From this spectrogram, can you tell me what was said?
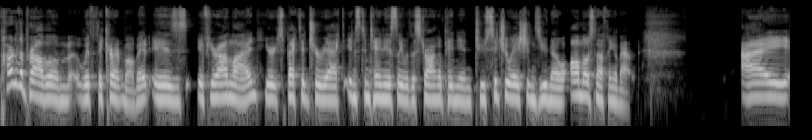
part of the problem with the current moment is if you're online, you're expected to react instantaneously with a strong opinion to situations you know almost nothing about. I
